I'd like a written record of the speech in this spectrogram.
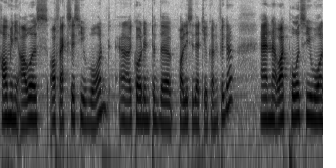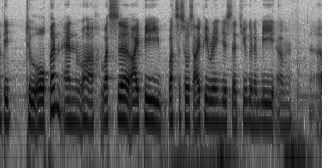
how many hours of access you want uh, according to the policy that you configure and what ports you want it to open and uh, what's the IP what's the source IP ranges that you're going to be um, uh,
